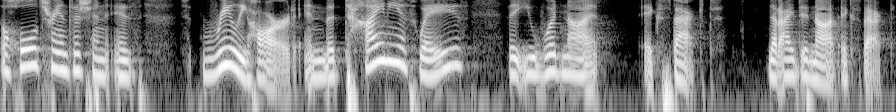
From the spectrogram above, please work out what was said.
The whole transition is really hard in the tiniest ways that you would not expect, that I did not expect.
